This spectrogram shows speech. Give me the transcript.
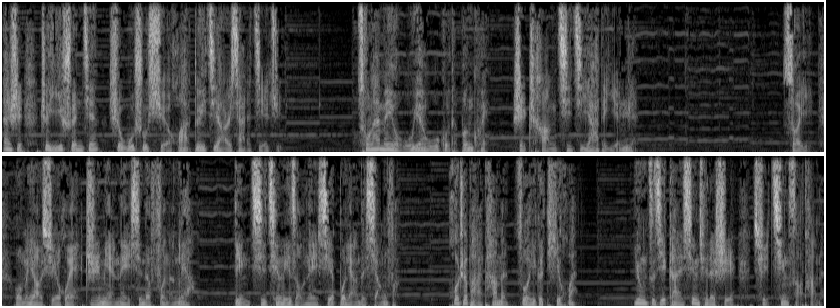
但是这一瞬间是无数雪花堆积而下的结局，从来没有无缘无故的崩溃，是长期积压的隐忍。所以，我们要学会直面内心的负能量。定期清理走那些不良的想法，或者把它们做一个替换，用自己感兴趣的事去清扫它们。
